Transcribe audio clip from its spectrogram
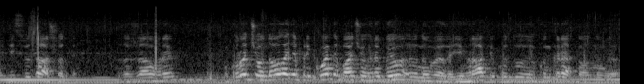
Іди сюди, що ти? Зажав гриб? Ну, коротше, оновлення прикольне, бачу, гриби оновили і графіку конкретно оновили.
